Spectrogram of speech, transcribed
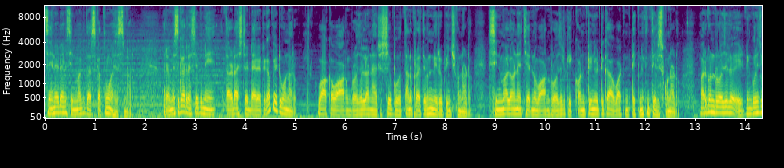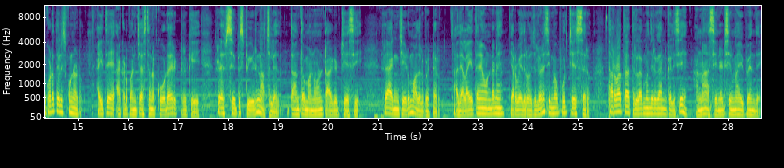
సేనేడ్ అనే సినిమాకి దర్శకత్వం వహిస్తున్నారు. రమేష్ గారు రిషబ్ని థర్డ్ అసిస్టెంట్ డైరెక్టర్గా పెట్టుకున్నారు. ఒక వారం రోజుల్లోనే రిషబ్ తన ప్రతిభను నిరూపించుకున్నాడు. సినిమాలోనే చేరిన వారం రోజులకి కంటిన్యూటీగా వాటిని టెక్నిక్ని తెలుసుకున్నాడు. మరికొన్ని రోజులు ఎడిటింగ్ గురించి కూడా తెలుసుకున్నాడు. అయితే అక్కడ పనిచేస్తున్న కో డైరెక్టర్కి రేపు స్పీడ్ నచ్చలేదు. దాంతో మనోని టార్గెట్ చేసి ర్యాగింగ్ చేయడం మొదలుపెట్టారు. అది ఎలా అయితేనే ఉండని ఇరవై ఐదు రోజుల్లోనే సినిమా పూర్తి చేశారు తర్వాత థ్రిల్లర్ మందిర్ గారిని కలిసి అన్న సెనెట్ సినిమా అయిపోయింది.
